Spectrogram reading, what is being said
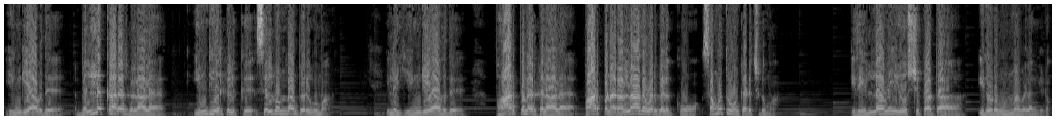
எங்கேயாவது வெள்ளக்காரர்களால இந்தியர்களுக்கு செல்வம் தான் பெருகுமா? இல்லை எங்கேயாவது பார்ப்பனர்களால பார்ப்பனர் அல்லாதவர்களுக்கும் சமத்துவம் கிடைச்சிடுமா? இது எல்லாமே யோசிச்சு பார்த்தா இதோட உண்மை விளங்கிடும்.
